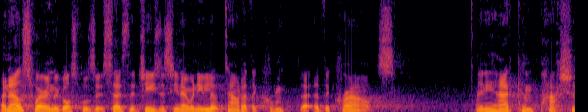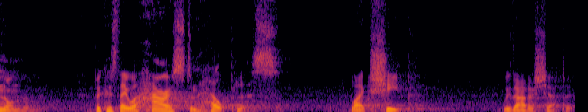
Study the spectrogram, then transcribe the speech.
And elsewhere in the Gospels, it says that Jesus, you know, when he looked out at the, at the crowds and he had compassion on them because they were harassed and helpless, like sheep without a shepherd.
